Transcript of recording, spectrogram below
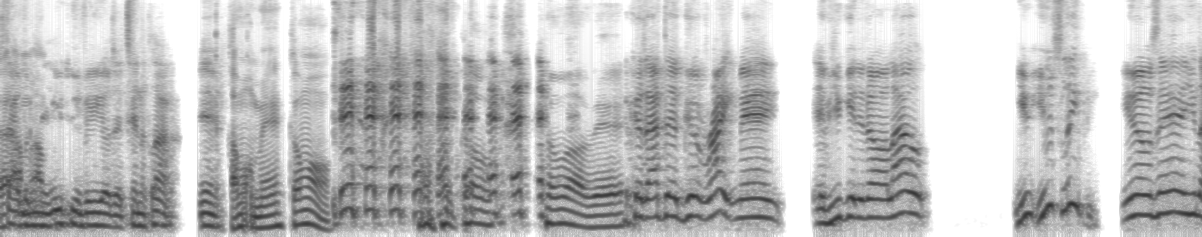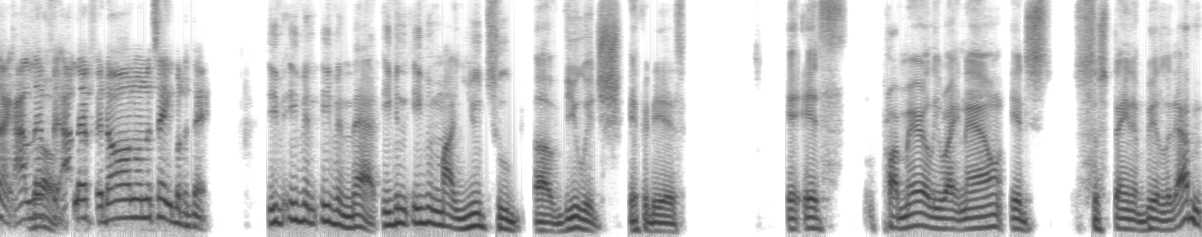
Stop looking at YouTube videos at 10 o'clock. Yeah. Come on, man. Come on. come, come on, man. Because after a good write, man, if you get it all out, you you sleepy. You know what I'm saying? You like, I left Bro. it, I left it all on the table today. Even even even that, even even my YouTube uh viewage, if it is, it, it's primarily right now, it's sustainability. I'm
